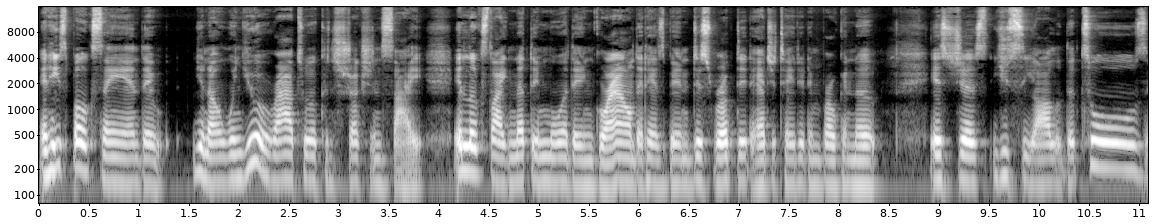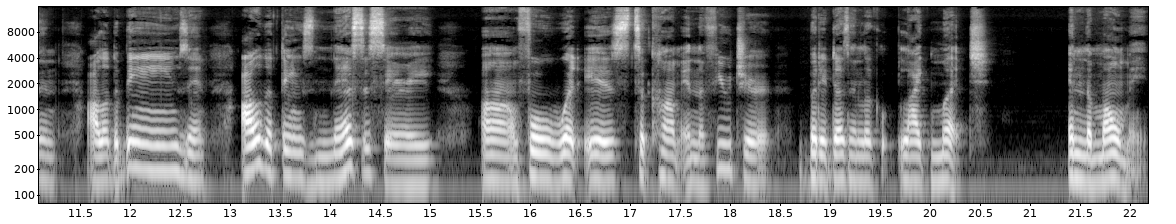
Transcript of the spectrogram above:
And he spoke saying that you know, when you arrive to a construction site, it looks like nothing more than ground that has been disrupted, agitated, and broken up. It's just you see all of the tools and all of the beams and all of the things necessary um, for what is to come in the future, but it doesn't look like much in the moment.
